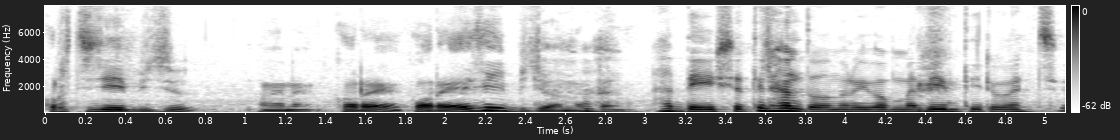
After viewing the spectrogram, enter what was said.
കുറച്ച് ചെയ്യിപ്പിച്ചു അങ്ങനെ കുറേ കുറേ ചെയ്യിപ്പിച്ചു വന്നിട്ട്. ആ ദേഷ്യത്തിലാന്ന് തോന്നുന്നു ഇവ തീരുമാനിച്ചു.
